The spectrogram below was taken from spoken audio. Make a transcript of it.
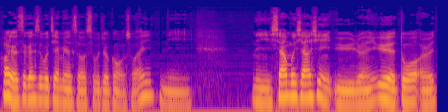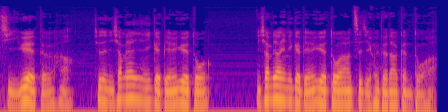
后来有一次跟师傅见面的时候，师傅就跟我说：“哎，你你相不相信与人越多而己越得哈？就是你相不相信你给别人越多，你相不相信你给别人越多，让自己会得到更多哈？”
